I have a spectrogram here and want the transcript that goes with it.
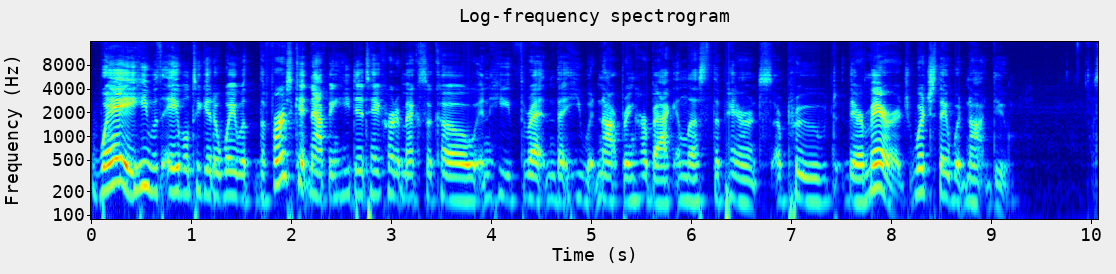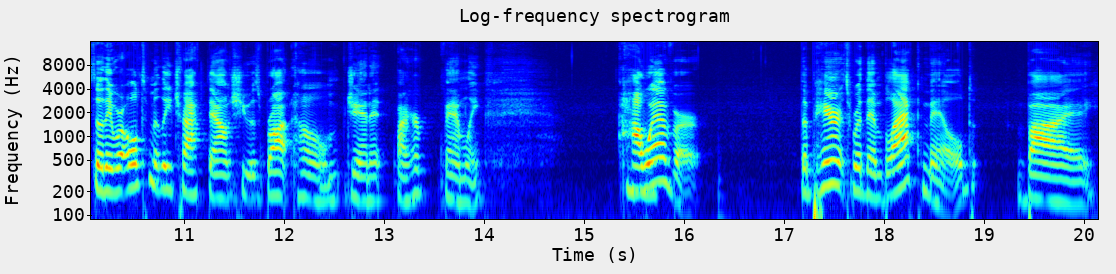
way he was able to get away with the first kidnapping he did take her to mexico and he threatened that he would not bring her back unless the parents approved their marriage which they would not do. So they were ultimately tracked down. She was brought home janet by her family. Mm-hmm. however the parents were then blackmailed by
